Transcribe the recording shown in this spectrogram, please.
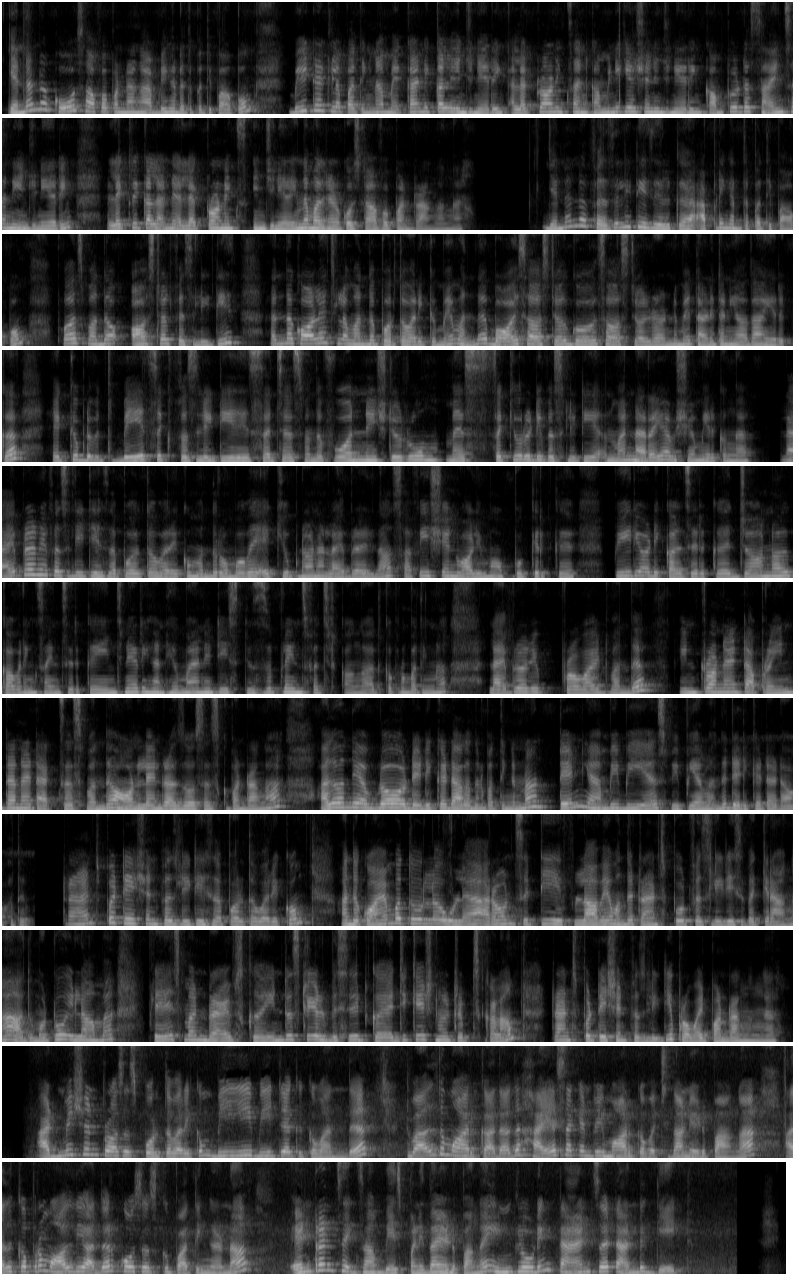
என்னென்ன கோர்ஸ் ஆஃபர் பண்ணுறாங்க அப்படிங்கிறத பற்றி பார்ப்போம். பிடெக்கில் பார்த்தீங்கன்னா mechanical engineering electronics and communication engineering computer science and engineering electrical and electronics engineering இந்த மாதிரியான கோர்ஸ் ஆஃபர் பண்ணுறாங்கங்க என்னென்ன ஃபெசிலிட்டிஸ் இருக்குது அப்படிங்கிறத பற்றி பார்ப்போம். ஃபர்ஸ்ட் வந்து ஹாஸ்டல் ஃபெசிலிட்டிஸ் இந்த காலேஜில் வந்து பொறுத்த வரைக்குமே வந்து பாய்ஸ் ஹாஸ்டல் கேர்ள்ஸ் ஹாஸ்டல் ரெண்டுமே தனித்தனியாக தான் இருக்குது equipped with basic facilities such as வந்து furnished room mess security facility அந்த மாதிரி நிறையா விஷயம் இருக்குங்க. லைப்ரரி ஃபெசிலிட்டிஸை பொறுத்த வரைக்கும் வந்து ரொம்பவே எக்யூப்டான லைப்ரரி தான். சஃபிஷியன்ட் வால்யூம் ஆஃப் புக் இருக்குது பீரியாடிக்கல்ஸ் இருக்குது ஜேர்னல் கவரிங் சயின்ஸ் இருக்குது இன்ஜினியரிங் அண்ட் ஹியூமனிட்டிஸ் டிசிப்ளின்ஸ் வச்சுருக்காங்க. அதுக்கப்புறம் பார்த்திங்கன்னா லைப்ரரி ப்ரொவைட் வந்து இன்ட்ரானெட் அப்புறம் இன்டர்நெட் ஆக்சஸ் வந்து ஆன்லைன் ரெசோர்ஸஸ்க்கு பண்ணுறாங்க அது வந்து எவ்வளோ டெடிக்கேட் ஆகுதுன்னு பார்த்திங்கன்னா டென் எம்பிபிஎஸ் விபிஎன் வந்து டெடிக்கேட்டட் ஆகுது. டிரான்ஸ்போர்ட்டேஷன் ஃபெசிலிட்டிஸை பொறுத்த வரைக்கும் அந்த கோயம்புத்தூரில் உள்ள அரௌண்ட் சிட்டி ஃபுல்லாகவே வந்து டிரான்ஸ்போர்ட் ஃபெசிலிட்டிஸ் வைக்கிறாங்க. அது மட்டும் இல்லாமல் பிளேஸ்மெண்ட் ட்ரைவ்ஸ்க்கு இண்டஸ்ட்ரியல் விசிட்க்கு எஜுகேஷ்னல் ட்ரிப்ஸ்க்கெல்லாம் டிரான்ஸ்போர்ட்டேஷன் ஃபெசிலிட்டி ப்ரொவைட் பண்ணுறாங்கங்க அட்மிஷன் ப்ராசஸ் பொறுத்த வரைக்கும் பிஇ பிடெக்குக்கு வந்து டுவெல்த்து மார்க் அதாவது ஹையர் செகண்டரி மார்க்கை வச்சு தான் எடுப்பாங்க. அதுக்கப்புறம் ஆல் தி அதர் கோர்சஸ்க்கு பார்த்திங்கன்னா என்ட்ரன்ஸ் எக்ஸாம் பேஸ் பண்ணி தான் எடுப்பாங்க இன்க்ளூடிங் டான்செட் அண்டு கேட்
